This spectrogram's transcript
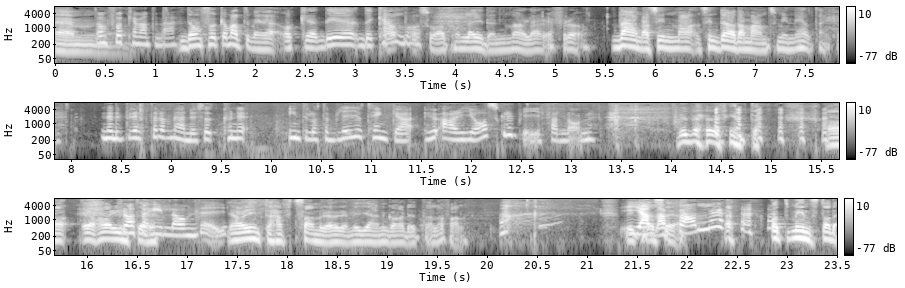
Ehm, De fuckar man inte med. de fuckar man inte med. Och det, det kan vara så att hon lejde en mördare för att värna sin, man, sin döda mans minne helt enkelt. När du berättade om det här nu så kunde jag inte låta bli att tänka hur arg jag skulle bli ifall någon Det behöver vi inte. Ja, jag, har pratar inte illa om dig. jag har inte haft samröre med järngardet i alla fall. Det I alla säga. fall. Åtminstone.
